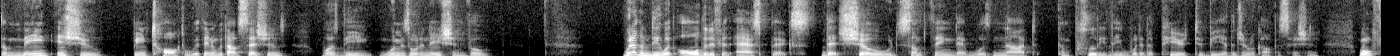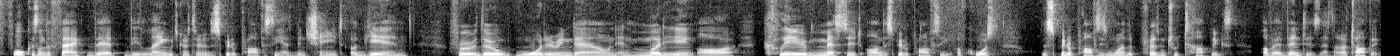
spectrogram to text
The main issue being talked within and without sessions was the women's ordination vote. We're not going to deal with all the different aspects that showed something that was not completely what it appeared to be at the general conference session. We won't focus on the fact that the language concerning the spirit of prophecy has been changed again, further watering down and muddying our clear message on the spirit of prophecy. Of course, the spirit of prophecy is one of the present true topics of Adventists. That's not our topic.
